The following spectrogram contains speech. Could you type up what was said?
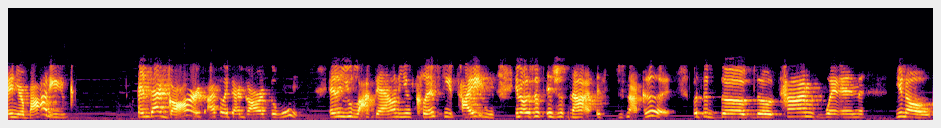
in your body. And that guards, I feel like that guards the wound. And then you lock down and you clench and you tight and you know, it's just it's just not it's just not good. But the the the times when you know,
